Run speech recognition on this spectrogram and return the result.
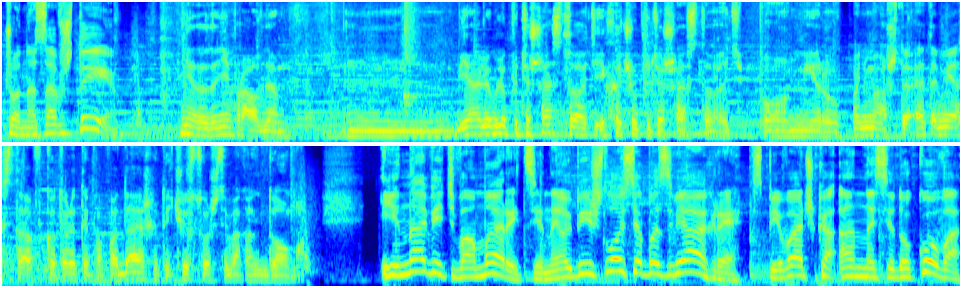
що назавжди. Ні, це неправда. М, Я люблю путешествовать и хочу путешествовать по миру. Понимаю, что это место, в которое ты попадаешь, и ты чувствуешь себя как дома. І навіть в Америці не обійшлося без Віагри. Співачка Анна Сідокова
